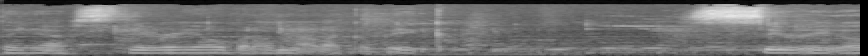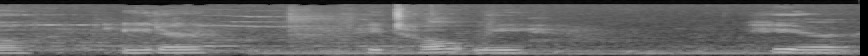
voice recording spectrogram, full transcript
They have cereal, but I'm not like a big cereal eater. He told me here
